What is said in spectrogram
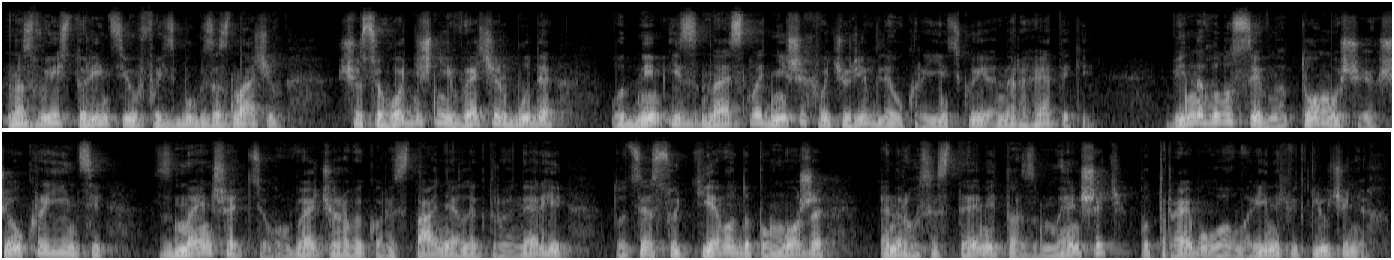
на своїй сторінці у Фейсбук зазначив, що сьогоднішній вечір буде одним із найскладніших вечорів для української енергетики. Він наголосив на тому, що якщо українці зменшать цього вечора використання електроенергії, то це суттєво допоможе енергосистемі та зменшить потребу у аварійних відключеннях.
